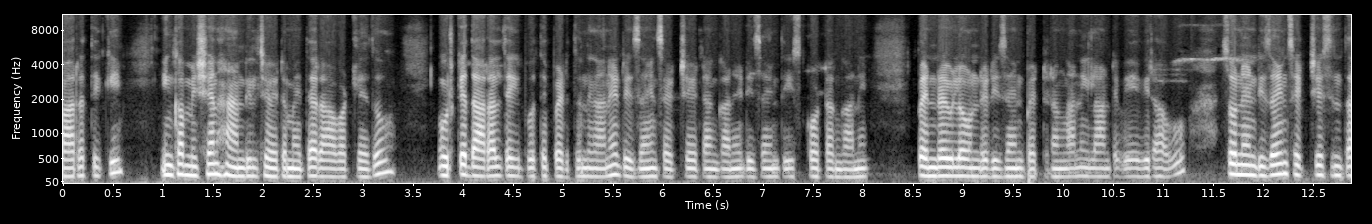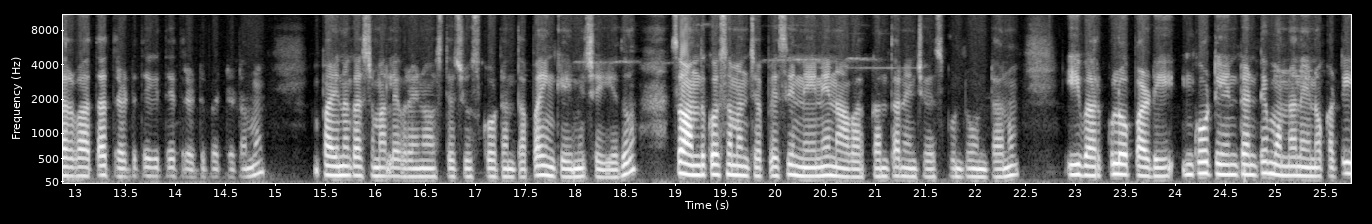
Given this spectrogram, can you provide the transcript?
భారతికి ఇంకా మిషన్ హ్యాండిల్ చేయటం అయితే రావట్లేదు. ఊరికే దారాలు తెగిపోతే పెడుతుంది కానీ డిజైన్ సెట్ చేయటం కానీ డిజైన్ తీసుకోవటం కానీ పెన్ డ్రైవ్లో ఉండే డిజైన్ పెట్టడం కానీ ఇలాంటివి ఏవి రావు. సో నేను డిజైన్ సెట్ చేసిన తర్వాత థ్రెడ్ తెగితే థ్రెడ్ పెట్టడము. పైన కస్టమర్లు ఎవరైనా వస్తే చూసుకోవటం తప్ప ఇంకేమీ చెయ్యదు. సో అందుకోసం అని చెప్పేసి నేనే నా వర్క్ అంతా నేను చేసుకుంటూ ఉంటాను. ఈ వర్క్లో పడి ఇంకోటి ఏంటంటే మొన్న నేను ఒకటి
